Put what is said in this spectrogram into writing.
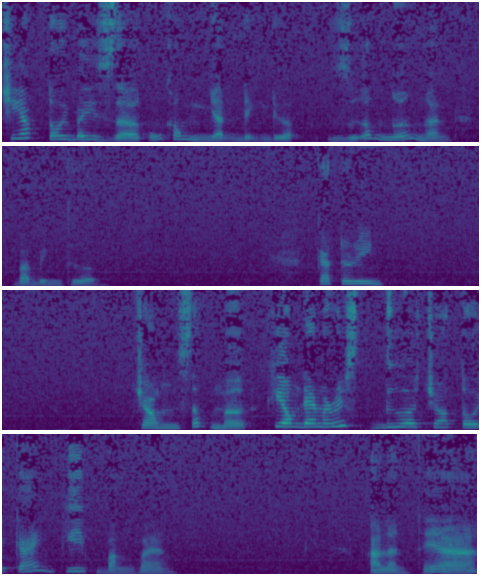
chiếc tôi bây giờ cũng không nhận định được Giữa ngớ ngẩn và bình thường. Catherine, Trong giấc mơ, Khi ông Demaris đưa cho tôi cái ghi bằng vàng. Alan, Thế à?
